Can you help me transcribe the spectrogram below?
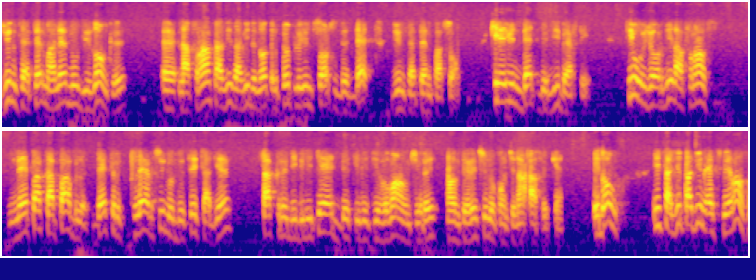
d'une certaine manière, nous disons que euh, la France a vis-à-vis de notre peuple une sorte de dette, d'une certaine façon, qui est une dette de liberté. Si aujourd'hui la France n'est pas capable d'être clair sur le dossier tchadien, sa crédibilité est définitivement enterrée, enterrée sur le continent africain. Et donc, il ne s'agit pas d'une espérance,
